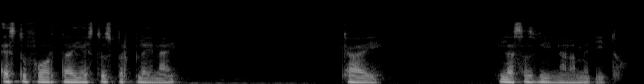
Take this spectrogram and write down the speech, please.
estu fortai, estu sperplenai, kai mi lasas vin alla medito.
